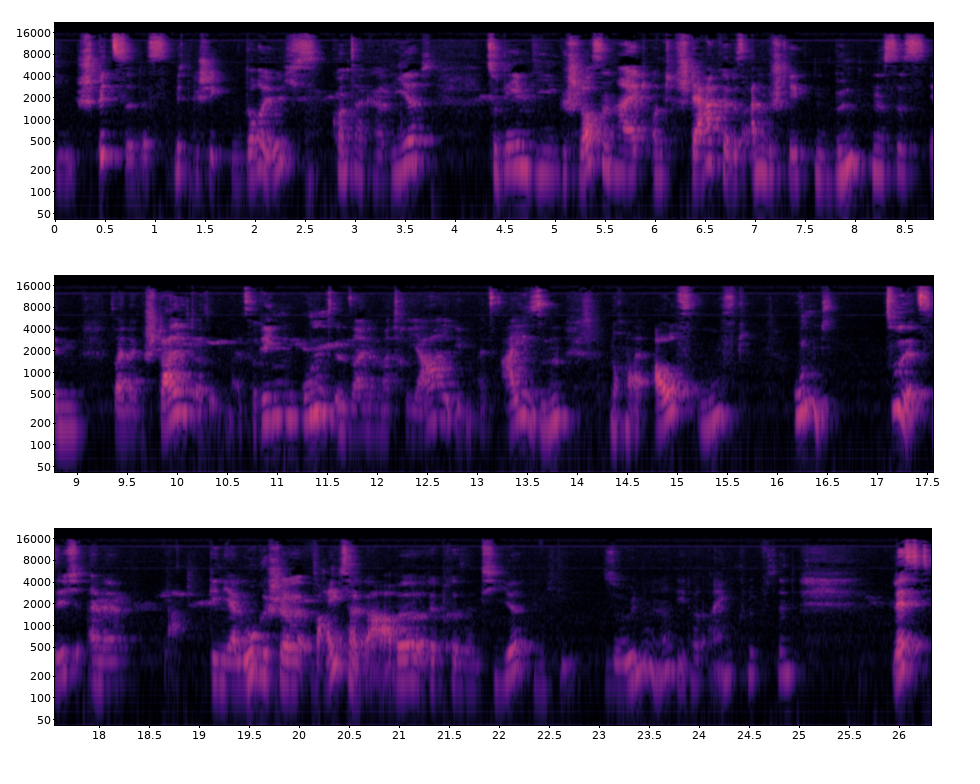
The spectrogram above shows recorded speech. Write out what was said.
die Spitze des mitgeschickten Dolchs konterkariert, zudem die Geschlossenheit und Stärke des angestrebten Bündnisses in seiner Gestalt, also eben als Ring und in seinem Material eben als Eisen nochmal aufruft und zusätzlich eine genealogische Weitergabe repräsentiert, nämlich die Söhne, ne, die dort eingeknüpft sind, lässt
